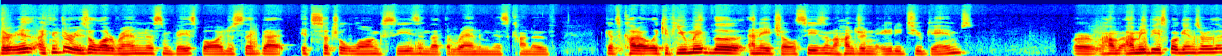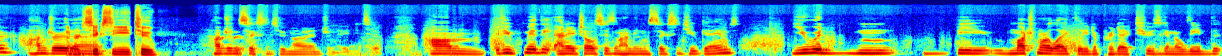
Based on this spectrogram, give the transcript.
there is I think there is a lot of randomness in baseball. I just think that it's such a long season that the randomness kind of gets cut out. Like if you made the NHL season 182 games, or how, how many baseball games are there? 100 162. 162, not 182. Um, if you made the NHL season 162 games, you would mm, be much more likely to predict who's going to lead the,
